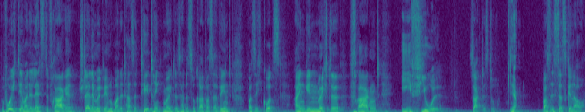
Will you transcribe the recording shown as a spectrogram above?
Bevor ich dir meine letzte Frage stelle, mit wem du meine Tasse Tee trinken möchtest, hattest du gerade was erwähnt, was ich kurz eingehen möchte. Fragend, E-Fuel, sagtest du. Ja. Was ist das genau?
